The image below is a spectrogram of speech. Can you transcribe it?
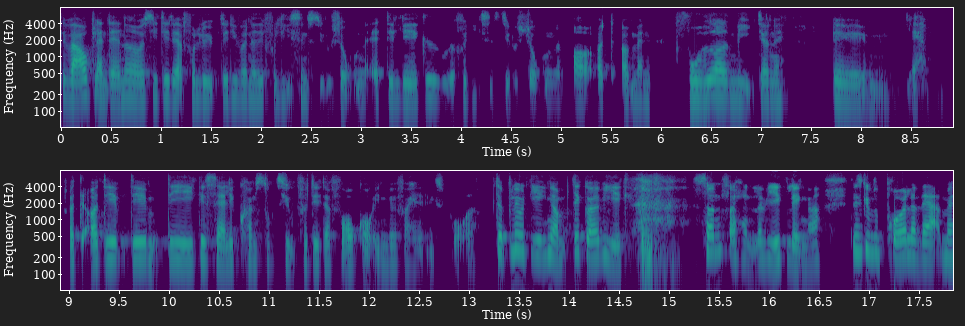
det var jo blandt andet også i det der forløb, da de var nede i forlisinstitutionen, at det lækkede ud af forlisinstitutionen, og, og, og man fodrede medierne. Øh, ja, og, og det, det, det er ikke særlig konstruktivt for det, der foregår inde ved forhandlingsbordet. Der blev de enige om, det gør vi ikke. Sådan forhandler vi ikke længere. Det skal vi prøve at lade være med.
